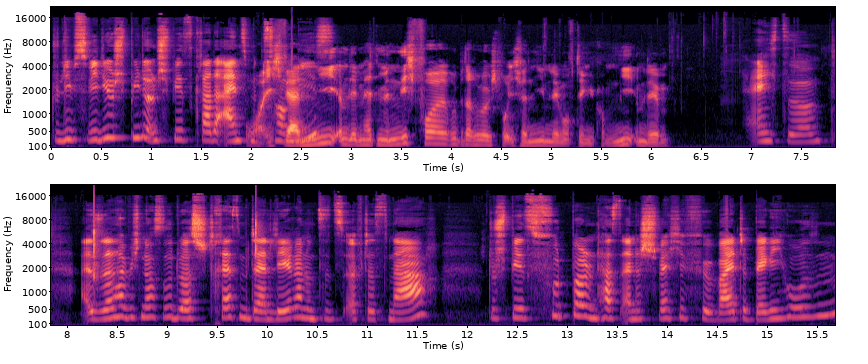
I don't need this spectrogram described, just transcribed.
du liebst Videospiele und spielst gerade eins Boah, mit ich Zombies. wäre nie im Leben, hätten wir nicht vorher darüber gesprochen, ich wäre nie im Leben auf den gekommen. Nie im Leben. Echt so. Also dann habe ich noch so, du hast Stress mit deinen Lehrern und sitzt öfters nach. Du spielst Football und hast eine Schwäche für weite Baggyhosen.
